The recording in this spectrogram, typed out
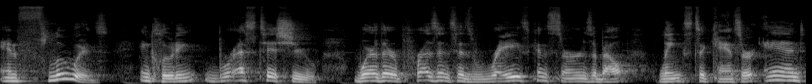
and fluids, including breast tissue, where their presence has raised concerns about links to cancer and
